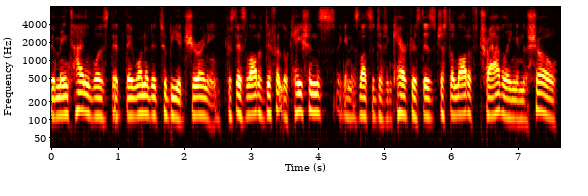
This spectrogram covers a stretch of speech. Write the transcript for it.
the main title was that they wanted it to be a journey because there's a lot of different locations. Again, there's lots of different characters. There's just a lot of traveling in the show.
